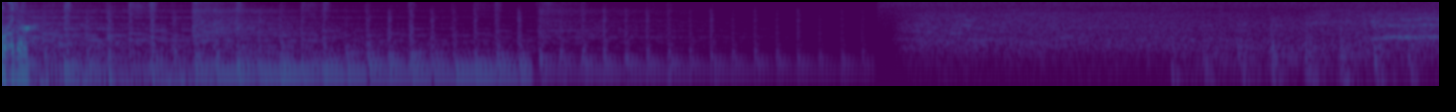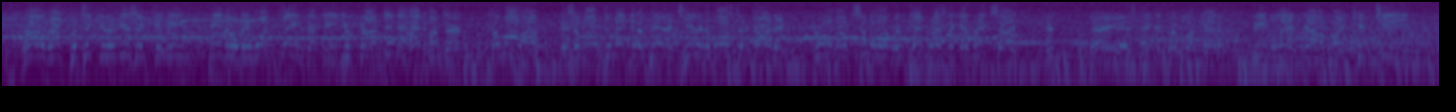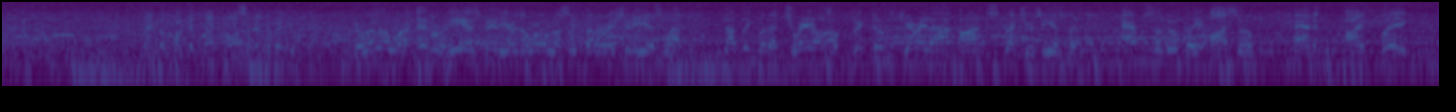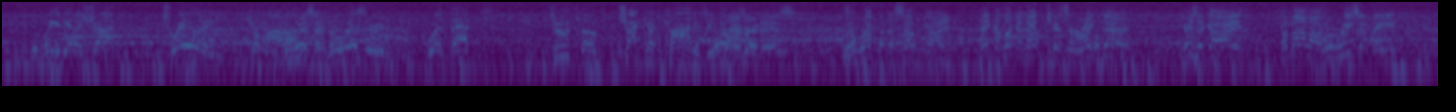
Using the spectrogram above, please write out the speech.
brother. But a trail of victims carried out on stretchers. He has been absolutely awesome, and I think if we could get a shot trailing Kamala, The Wizard. the wizard, with that tooth of Chaka Khan, as he calls Whatever it. it is, it's a weapon of some kind. Take a look at that kisser right there. Here's a guy, Kamala, who recently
